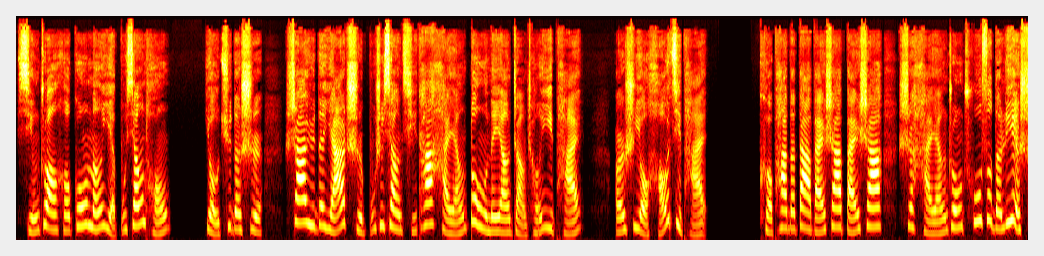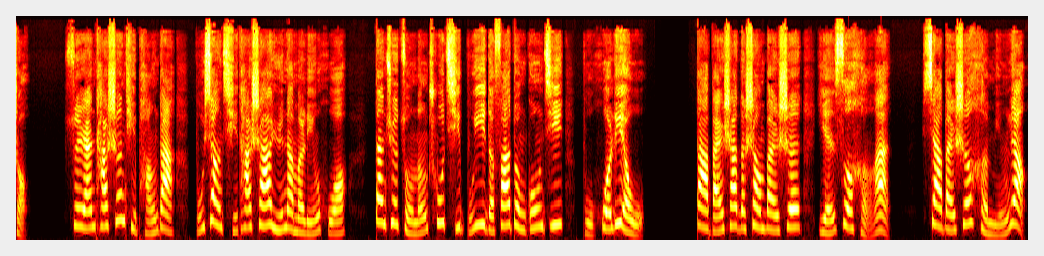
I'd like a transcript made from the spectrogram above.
形状和功能也不相同。有趣的是，鲨鱼的牙齿不是像其他海洋动物那样长成一排，而是有好几排。可怕的大白鲨，白鲨是海洋中出色的猎手。虽然它身体庞大，不像其他鲨鱼那么灵活。但却总能出其不意地发动攻击，捕获猎物。大白鲨的上半身颜色很暗，下半身很明亮。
